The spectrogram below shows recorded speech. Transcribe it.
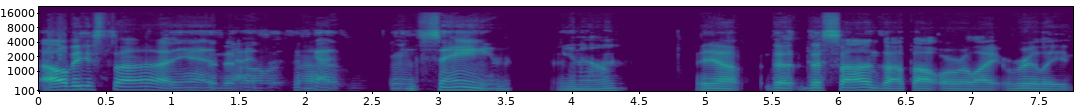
all these signs. yeah, this guy's, this guy's insane. You know. Yeah, the the signs I thought were like really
